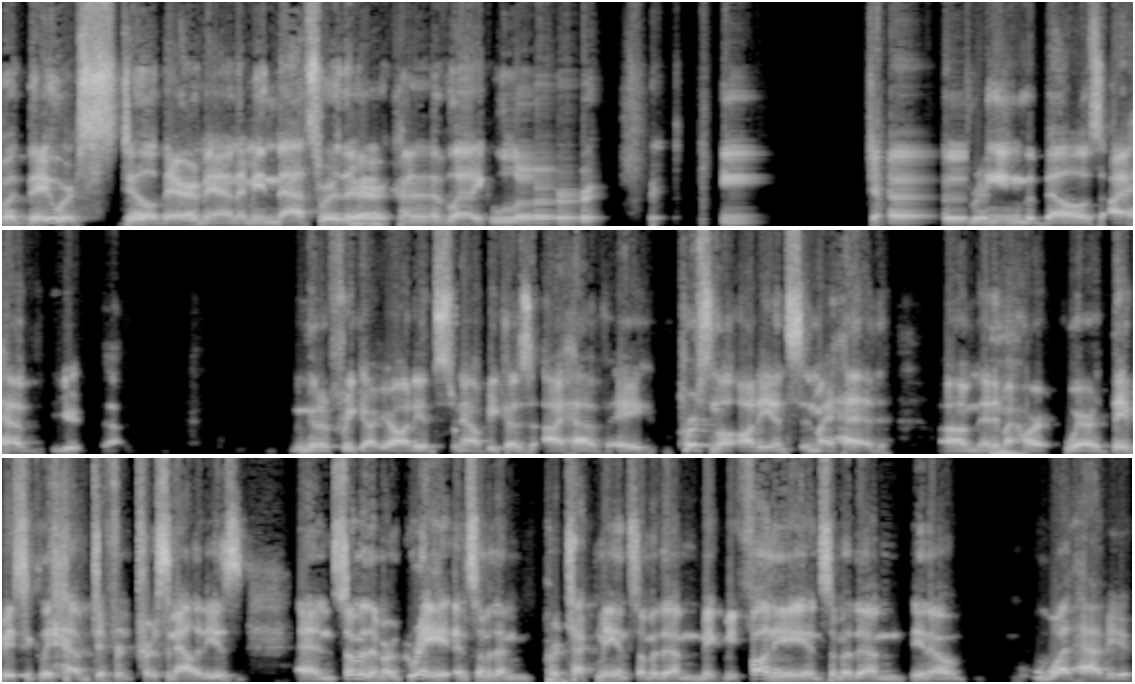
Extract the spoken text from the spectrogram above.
But they were still there, man. I mean, that's where they're yeah. kind of like lurking, ringing the bells. I have your, I'm going to freak out your audience now because I have a personal audience in my head um, and in my heart where they basically have different personalities and some of them are great and some of them protect me and some of them make me funny and some of them you know what have you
